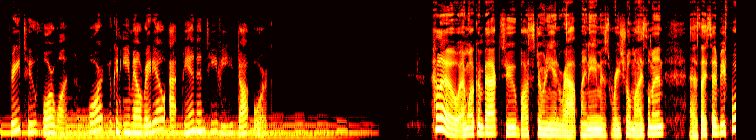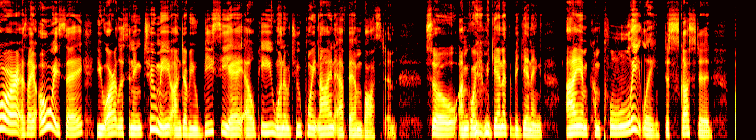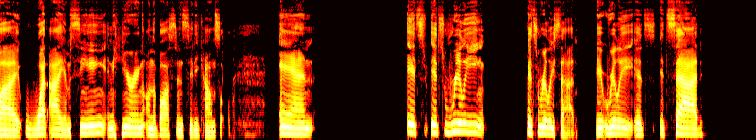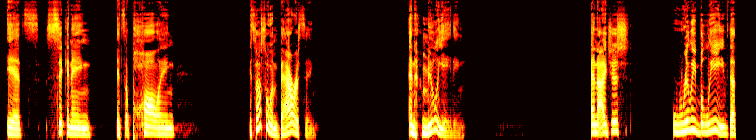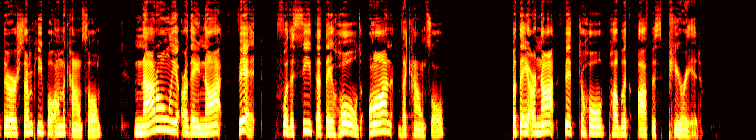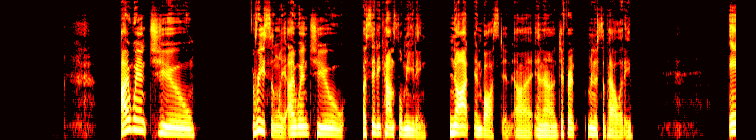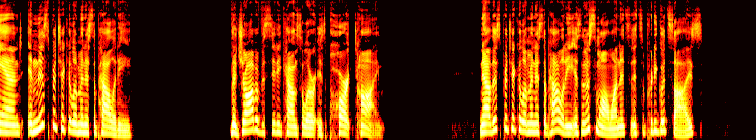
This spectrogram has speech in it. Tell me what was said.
3241 or you can email radio at bnntv.org. Hello, and welcome back to Bostonian Rap. My name is Rachel Meiselman. As I said before, as I always say, you are listening to me on WBCA LP 102.9 FM Boston. So I'm going to begin at the beginning. I am completely disgusted by what I am seeing and hearing on the Boston City Council. And it's it's really it's really sad. It really it's it's sad. It's sickening. It's appalling. It's also embarrassing and humiliating. And I just really believe that there are some people on the council, not only are they not fit for the seat that they hold on the council, but they are not fit to hold public office, period. I went to recently, I went to a city council meeting, not in Boston, uh, in a different municipality. And in this particular municipality, the job of a city councilor is part time. Now, this particular municipality isn't a small one. It's it's a pretty good size,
